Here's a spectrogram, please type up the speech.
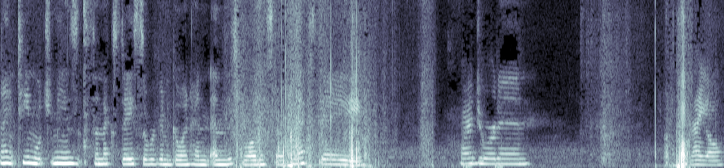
19, which means it's the next day, so we're gonna go ahead and end this vlog and start the next day. Hi, Jordan. Night, y'all.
